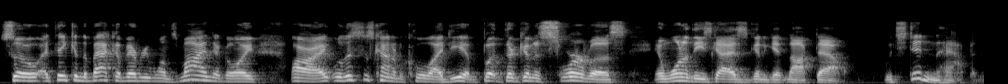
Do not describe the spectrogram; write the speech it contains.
So I think in the back of everyone's mind, they're going, "All right, well, this is kind of a cool idea, but they're going to swerve us, and one of these guys is going to get knocked out," which didn't happen.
